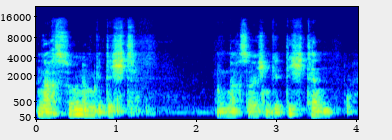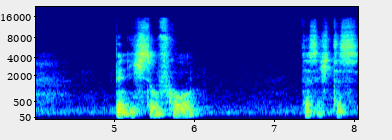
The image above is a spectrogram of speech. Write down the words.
nach so einem Gedicht nach solchen Gedichten bin ich so froh, dass ich das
